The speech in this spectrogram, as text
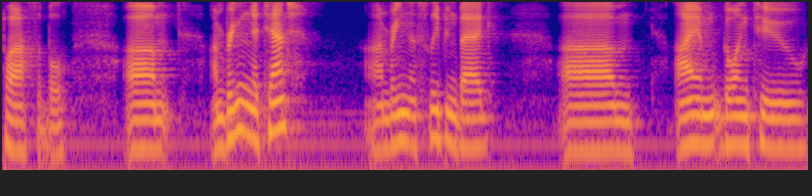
possible. Um, I'm bringing a tent. I'm bringing a sleeping bag. Um, I am going to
